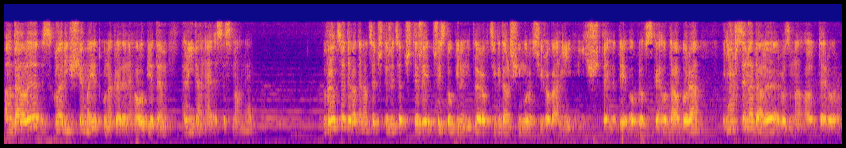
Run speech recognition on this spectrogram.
a dále skladiště majetku nakradeného obětem hlídané SS-mány. V roce 1944 přistoupili Hitlerovci k dalšímu rozšiřování již tehdy obrovského tábora, v němž se nadále rozmáhal teror.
